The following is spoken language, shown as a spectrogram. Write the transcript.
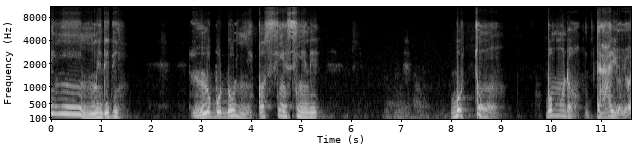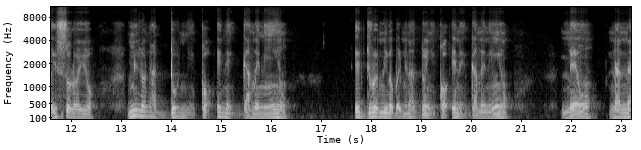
Ẹ̀yin mẹ́dídì lóbodò nìkan síẹ̀síẹ̀ lé bó tún bó mọ́dọ̀ dá yòyò yìí sọ̀rọ̀ yọ mílíọ̀nù àdó nìkan ẹnì gàmẹ́nìyàn edro mílíọ̀nù bẹ̀mí náà dó nìkan ẹnì gàmẹ́nìyàn mẹ́wọ́n nánà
